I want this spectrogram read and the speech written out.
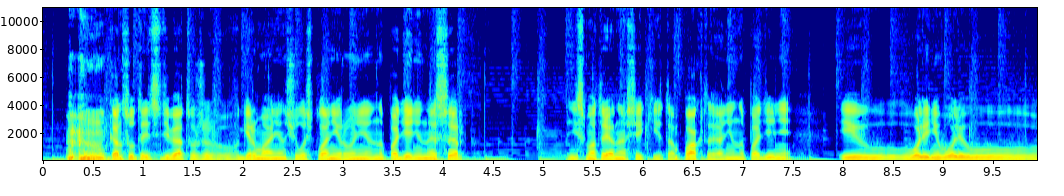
к концу 1939 уже в Германии началось планирование нападения на СССР, несмотря на всякие там пакты о ненападении. И волей-неволей у,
